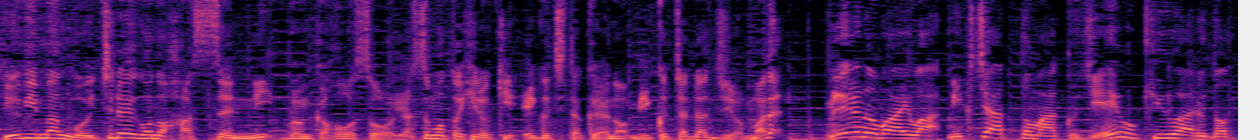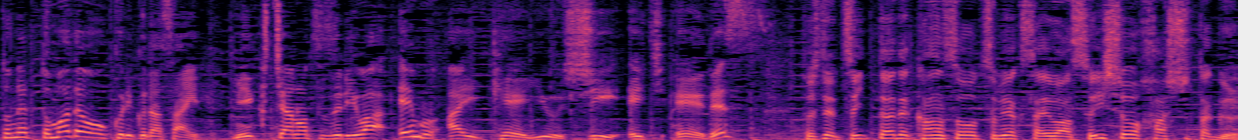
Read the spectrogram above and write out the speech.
郵便番号105の8000に文化放送安元洋貴江口拓也のミクチャラジオまで。メールの場合はミクチャアットマーク JOQR.net までお送りください。ミクチャの綴りは MIKUCHA です。そしてツイッターで感想をつぶやく際は推奨ハッシュタグ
